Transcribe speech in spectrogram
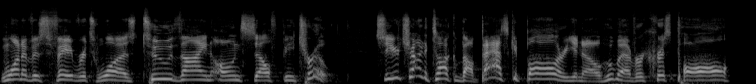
One of his favorites was, "To thine own self be true." So you're trying to talk about basketball or, you know, whomever, Chris Paul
